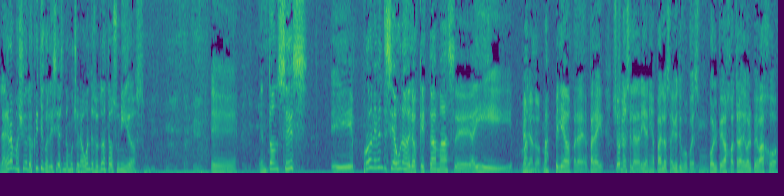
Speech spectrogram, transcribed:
la gran mayoría de los críticos le sigue haciendo mucho el aguante, sobre todo en Estados Unidos. Eh, entonces, eh, probablemente sea uno de los que está más eh, ahí, más, más peleados para, para ir. Yo no se la daría ni a palos a Beautiful, porque es un golpe bajo atrás de golpe bajo.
